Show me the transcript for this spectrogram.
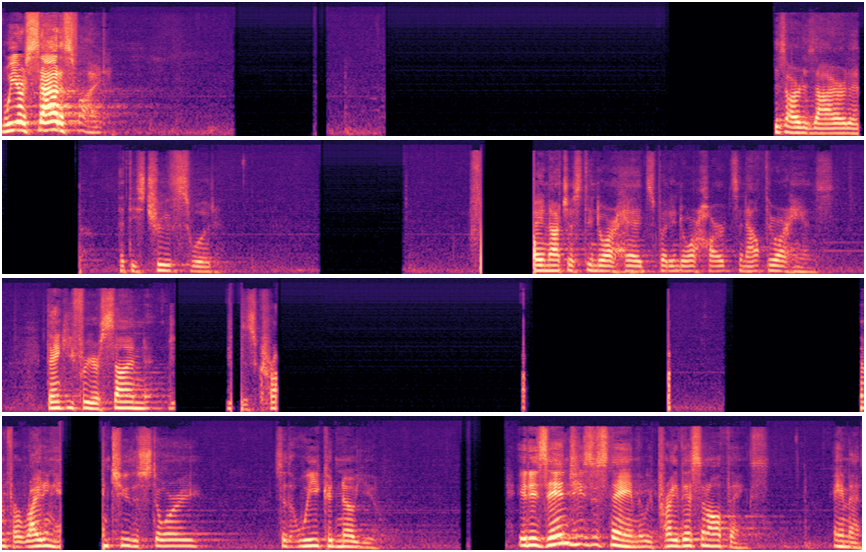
We are satisfied. It is our desire that, that these truths would fly not just into our heads, but into our hearts and out through our hands. Thank you for your Son, Jesus Christ. For writing into the story so that we could know you. It is in Jesus' name that we pray this in all things. Amen.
